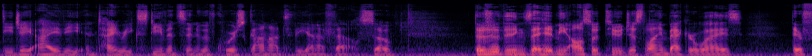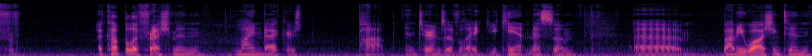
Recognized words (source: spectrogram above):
DJ Ivey, and Tyrique Stevenson, who of course gone on to the NFL. So those are the things that hit me. Also, too, just linebacker wise, there f- a couple of freshman linebackers pop in terms of like you can't miss them. Um, Bobby Washington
